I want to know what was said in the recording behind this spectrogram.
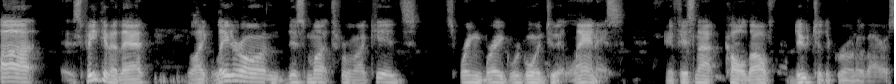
Uh, speaking of that, like later on this month for my kids' spring break, we're going to Atlantis if it's not called off due to the coronavirus.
